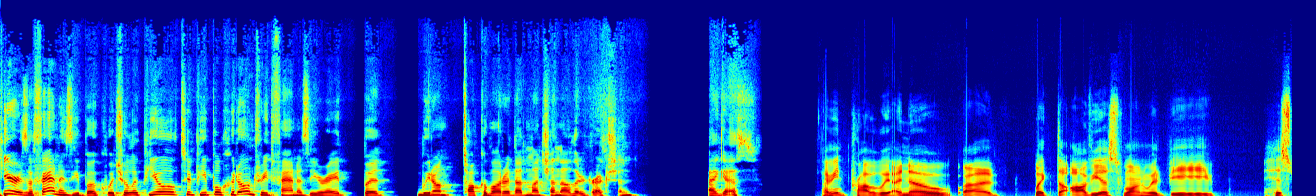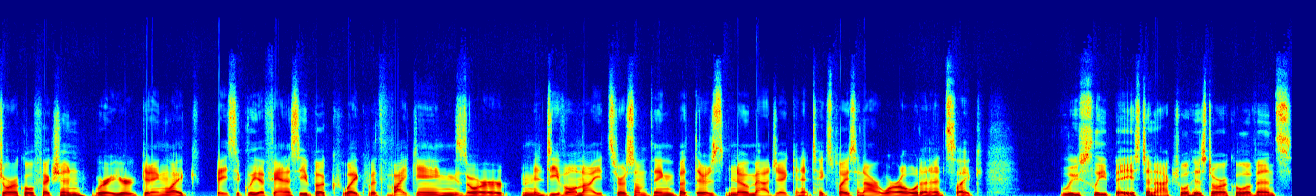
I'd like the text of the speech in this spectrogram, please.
here's a fantasy book which will appeal to people who don't read fantasy, right? But we don't talk about it that much in the other direction, I guess. i mean probably i know uh like the obvious one would be historical fiction where you're getting like basically a fantasy book like with vikings or medieval knights or something but there's no magic and it takes place in our world and it's like loosely based in actual historical events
